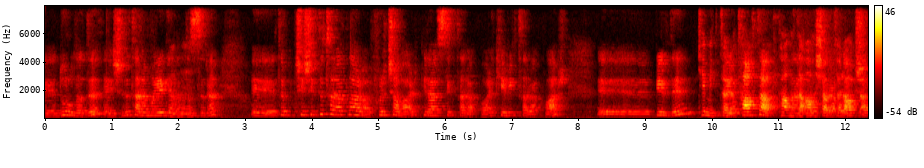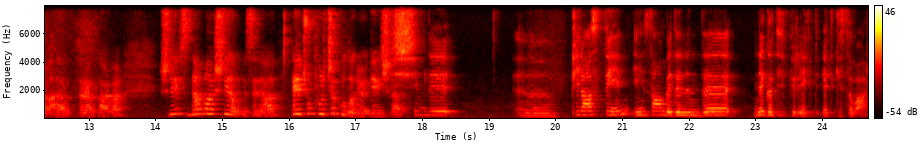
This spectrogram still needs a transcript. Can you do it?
e, duruladı. E, şimdi taramaya geldi Hı hı. sıra. E, tabii çeşitli taraklar var. Fırça var, plastik tarak var, kemik tarak var. E, bir de Kemik e, tarak. tahta, Tahta, e, ahşap tarak- taraklar ahşap var. tarak- taraklar var. Şimdi hepsinden başlayalım. Mesela en çok fırça kullanıyor gençler. Şimdi e, plastiğin insan bedeninde negatif bir et- etkisi var.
